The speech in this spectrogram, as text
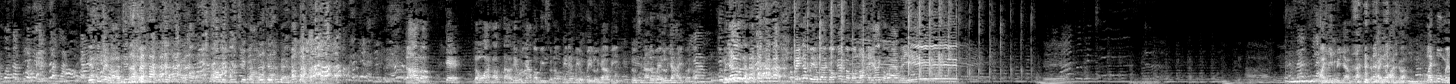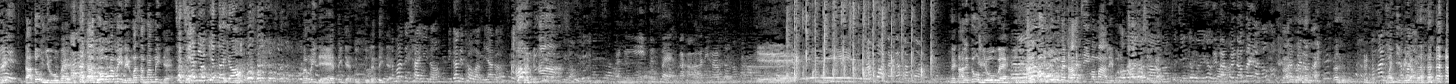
กลัวตอนกลัวเนี่ยมันจังหลังเจสุเป็นเหรอเจสุเป็นเจสุเป็นเหรอเอาลูกกูเชียร์มาเจสุเป็นဒါတော့ကဲလုံးဝနော်ဒါလေးကိုရတော့ပြီဆိုတော့အဖေနဲ့မေကိုပေးလို့ရပြီလိုချင်တာလိုဝယ်လို့ရပြီပေါ့နော်မရဘူးလားအဖေနဲ့မေကိုပဲအကောင်အမ်မှာပေါ့နော်အဲအကောင်အမ်မှာရေးဝိုင်းကြီးပေးကြမလားတပိုင်တော့နော်လိုက်ပို့မယ်လေဒါတို့အမျိုးပဲဒါတို့မမှတ်မိနေဘူးမစမှတ်မိတယ်ချက်ချင်းအမျိုးဖြစ်တယ်ရောမမိတယ်တိတ်တယ်သူသူလည်းတိတ်တယ်အမတခြားကြီးနော်ဒီကနေထွက်သွားမရတော့အာอันนี้เป็นแสนนะคะอันนี้ห้าหมื่นค่ะဟဲ့ဒါလည်းသူ့အမျိုးပဲဒါလည်းသူ့အမျိုးပဲဒါအကြီးမမလေးပေါ့နော်အားရမရှိတာချစ်ချင်းကြွယ်ရောက်တာဒါခွဲတော့မယ်ဒါလည်းခွဲတော့မယ်မမကြီးဝိုင်းကြီးမရဘူး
